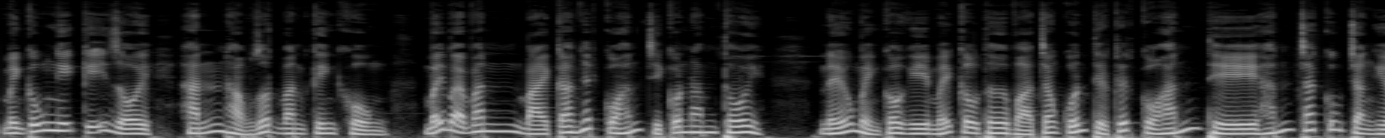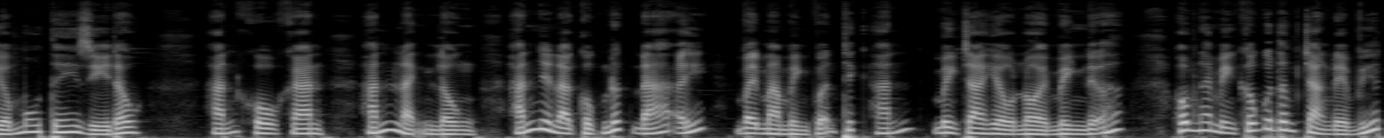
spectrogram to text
Mình cũng nghĩ kỹ rồi, hắn học rốt văn kinh khủng, mấy bài văn bài cao nhất của hắn chỉ có năm thôi. Nếu mình có ghi mấy câu thơ vào trong cuốn tiểu thuyết của hắn thì hắn chắc cũng chẳng hiểu mô tê gì đâu. Hắn khô khan, hắn lạnh lùng, hắn như là cục nước đá ấy, vậy mà mình vẫn thích hắn, mình chả hiểu nổi mình nữa. Hôm nay mình không có tâm trạng để viết,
